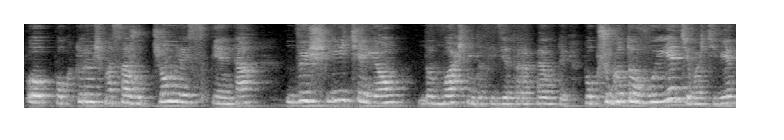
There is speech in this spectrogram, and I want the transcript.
po, po którymś masażu ciągle jest spięta, wyślijcie ją do, właśnie do fizjoterapeuty, bo przygotowujecie właściwie e,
